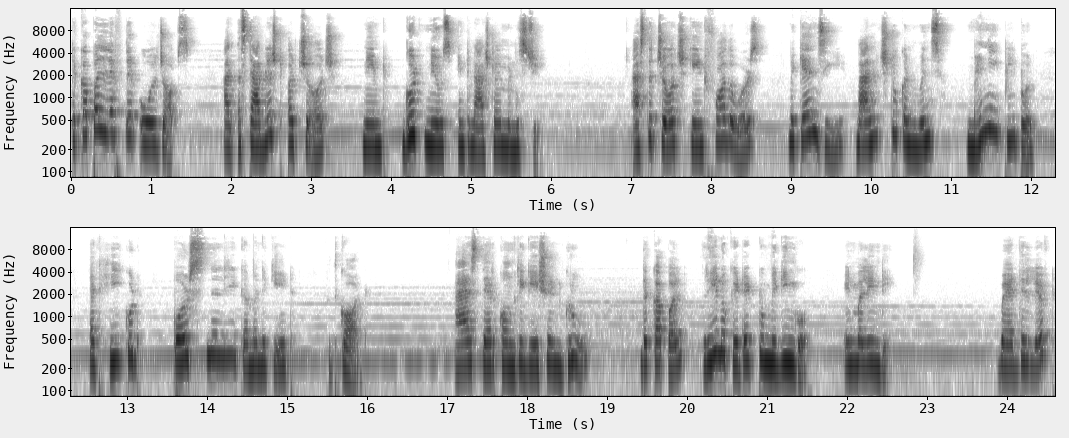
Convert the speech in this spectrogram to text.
the couple left their old jobs and established a church named Good News International Ministry. As the church gained followers, Mackenzie managed to convince many people that he could personally communicate with God. As their congregation grew, the couple relocated to Migingo in Malindi, where they lived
